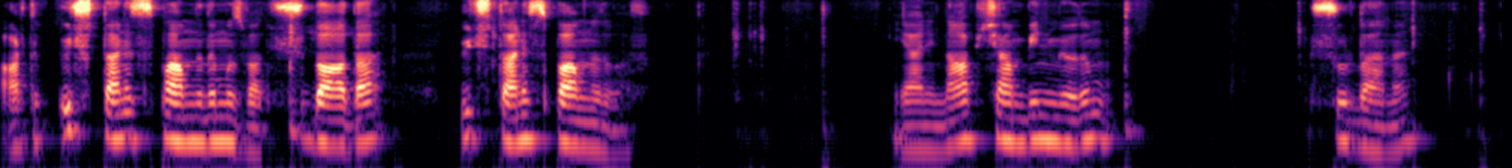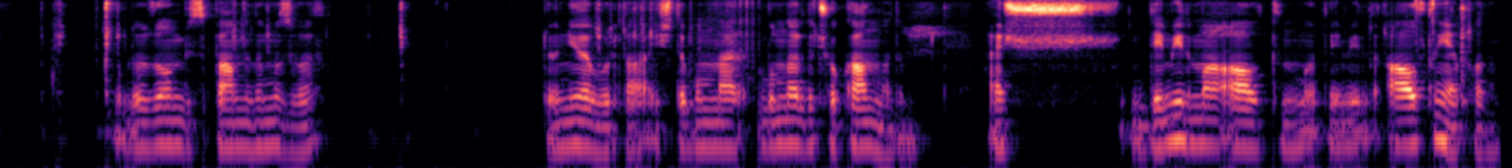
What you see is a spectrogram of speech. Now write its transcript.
Artık 3 tane spawner'ımız var. Şu dağda 3 tane spawner var. Yani ne yapacağım bilmiyorum. Şurada hemen. Burada zombi spawner'ımız var. Dönüyor burada. İşte bunlar bunları da çok almadım. Ha, demir mi altın mı? Demir altın yapalım.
